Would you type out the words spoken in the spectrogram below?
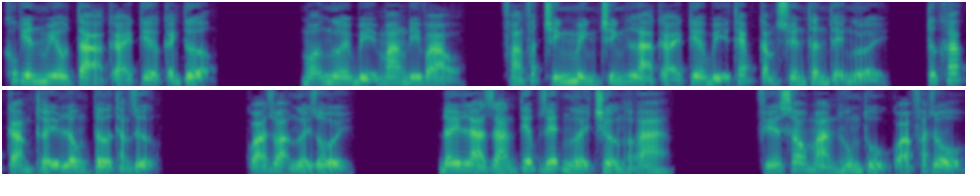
Khúc Yên miêu tả cái kia cảnh tượng. Mọi người bị mang đi vào, phản phất chính mình chính là cái kia bị thép cắm xuyên thân thể người, tức khắc cảm thấy lông tơ thẳng dự. Quá dọa người rồi. Đây là gián tiếp giết người trường hợp A. Phía sau màn hung thủ quá phát rồ,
